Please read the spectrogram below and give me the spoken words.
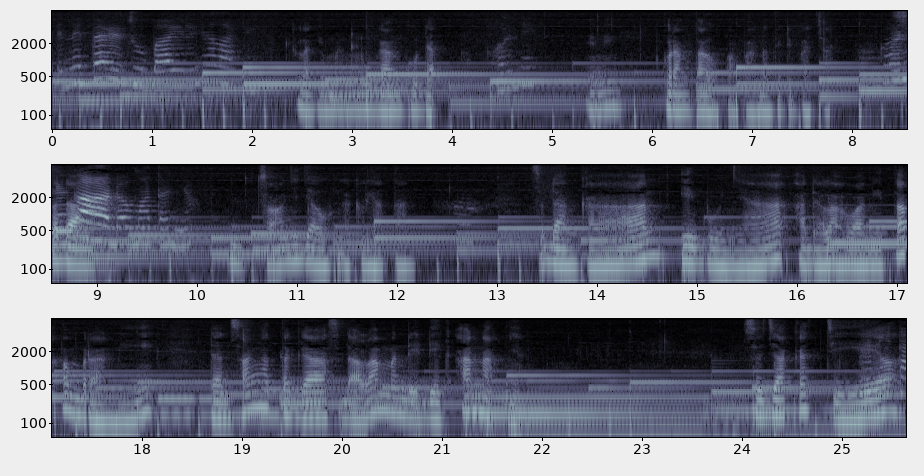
ini teh Zubairnya lagi lagi menunggang kuda. oh ini Ini kurang tahu papa nanti dibaca. ini Sedang. nggak ada matanya soalnya jauh nggak kelihatan. Sedangkan ibunya adalah wanita pemberani dan sangat tegas dalam mendidik anaknya. Sejak kecil, Wanita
